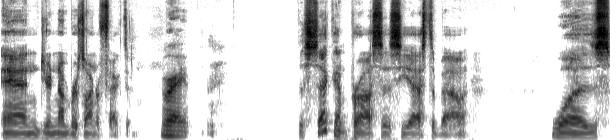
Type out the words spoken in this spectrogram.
and your numbers aren't affected. Right. The second process he asked about was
